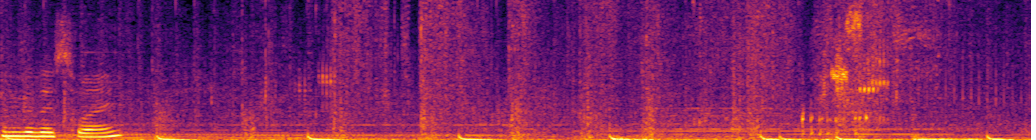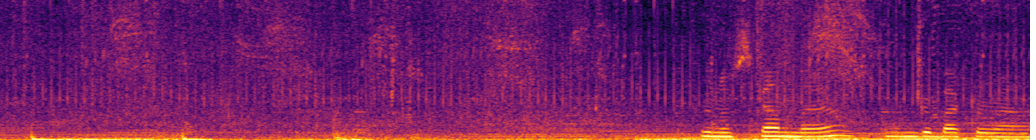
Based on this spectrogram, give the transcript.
Gonna go this way. Gonna scan there and go back around.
